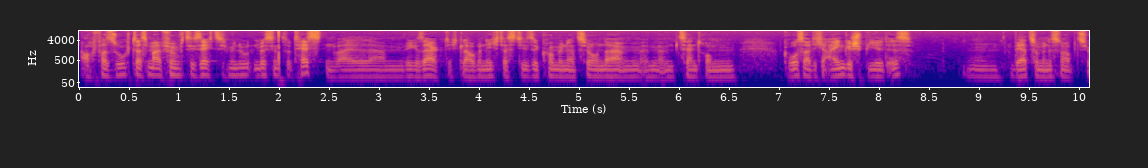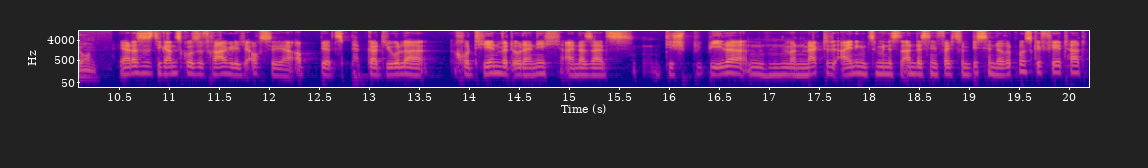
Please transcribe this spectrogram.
auch versucht, das mal 50, 60 Minuten ein bisschen zu testen, weil, ähm, wie gesagt, ich glaube nicht, dass diese Kombination da im, im, im Zentrum großartig eingespielt ist. Hm, Wäre zumindest eine Option. Ja, das ist die ganz große Frage, die ich auch sehe. Ob jetzt Pep Guardiola rotieren wird oder nicht. Einerseits die Spieler, man merkte einigen zumindest an, dass ihnen vielleicht so ein bisschen der Rhythmus gefehlt hat.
